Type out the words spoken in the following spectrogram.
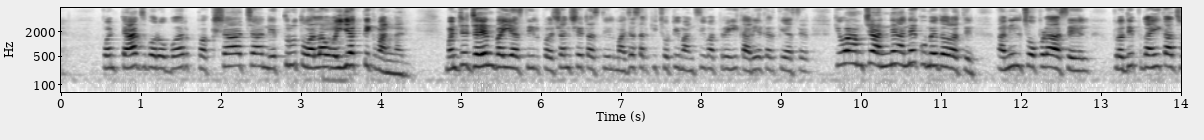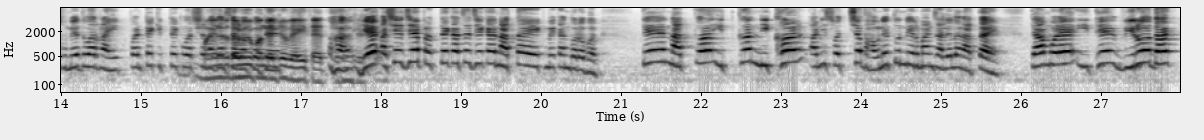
पण त्याचबरोबर पक्षाच्या नेतृत्वाला वैयक्तिक मानणारी. म्हणजे जयंतबाई असतील प्रशांत शेठ असतील माझ्यासारखी छोटी मानसी मात्रे ही कार्यकर्ती असेल किंवा आमचे अन्य अनेक उमेदवार असतील. अनिल चोपडा असेल प्रदीप नाईक आज उमेदवार नाहीत पण ते कित्येक वर्ष नगरसेवक होते. हा हे असे जे प्रत्येकाचं जे काय नातं आहे एकमेकांबरोबर ते नातं इतकं निखळ आणि स्वच्छ भावनेतून निर्माण झालेलं नातं आहे. त्यामुळे इथे विरोधक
